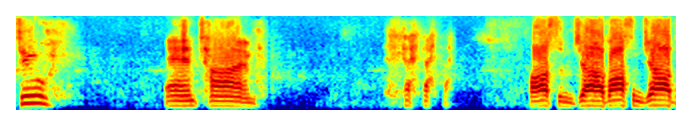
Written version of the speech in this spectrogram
two, and time. awesome job, awesome job.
